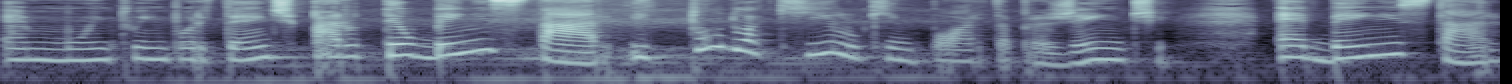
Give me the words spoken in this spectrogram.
É muito importante para o teu bem-estar e tudo aquilo que importa para gente é bem-estar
